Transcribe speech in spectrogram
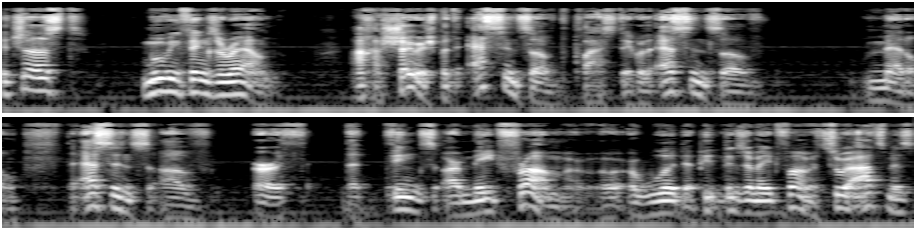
it's just moving things around. But the essence of the plastic or the essence of metal, the essence of earth that things are made from, or, or, wood that things are made from. It's Surah Atzmis,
